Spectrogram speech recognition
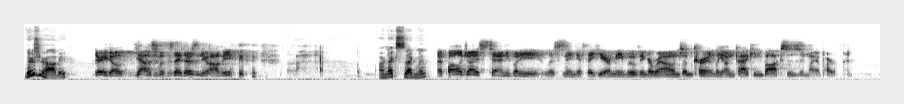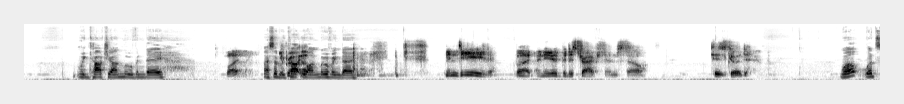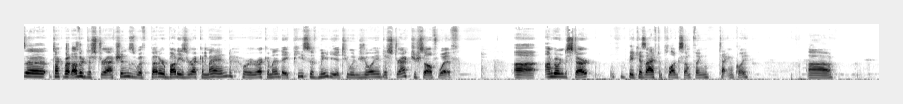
there's your hobby. There you go. Yeah, I was about to say, there's a new hobby. Our next segment I apologize to anybody listening if they hear me moving around. I'm currently unpacking boxes in my apartment. we caught you on moving day. What? I said You we caught you on moving day. Indeed, but I needed the distraction, so tis good. Well, let's uh, talk about other distractions with Better Buddies Recommend, where we recommend a piece of media to enjoy and distract yourself with. Uh, I'm going to start because I have to plug something, technically. Uh,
